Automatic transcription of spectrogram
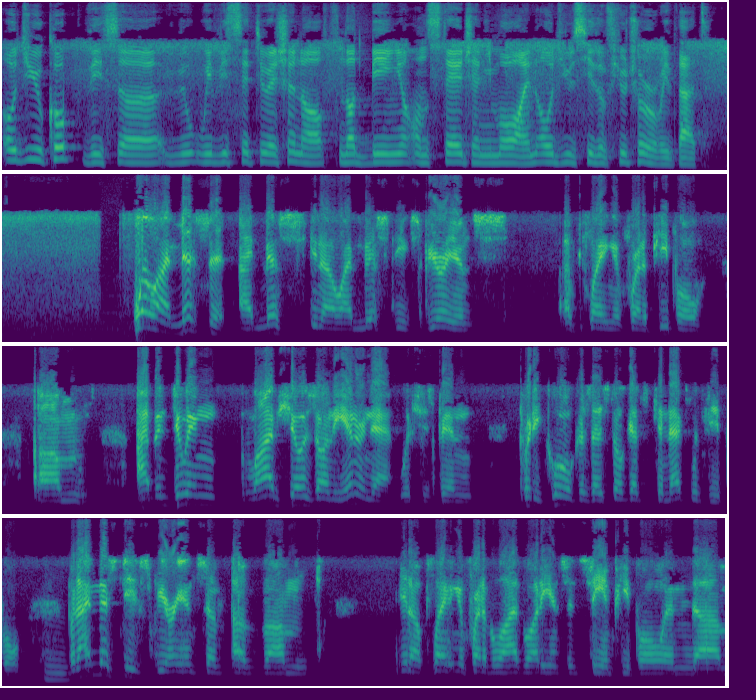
how do you cope this, uh, with this situation of not being on stage anymore, and how do you see the future with that? Well, I miss it. I miss, you know, I miss the experience of playing in front of people um, I've been doing live shows on the internet, which has been pretty cool because I still get to connect with people. Mm. But I miss the experience of, of um, you know, playing in front of a live audience and seeing people. And um,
